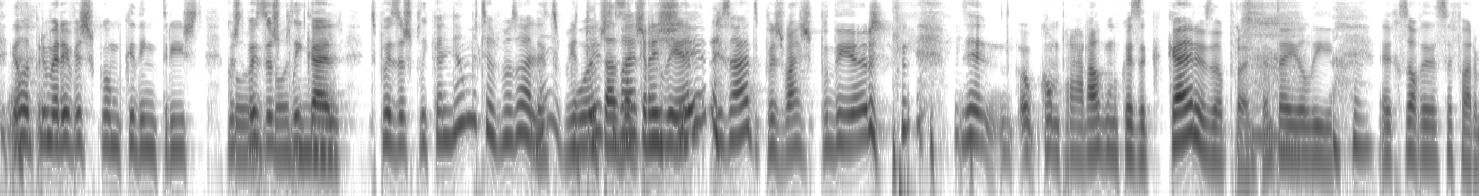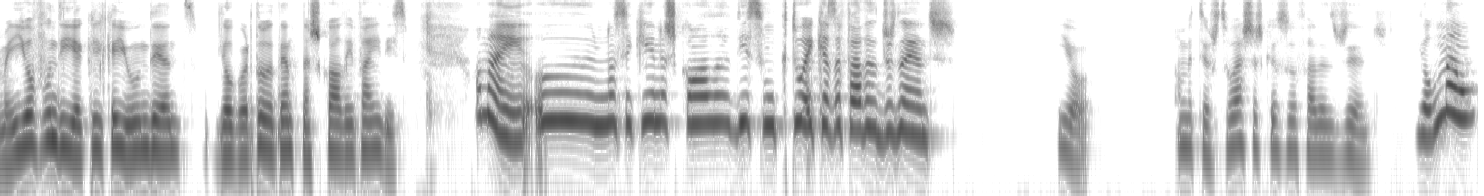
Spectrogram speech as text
Ele a primeira vez ficou um bocadinho triste, mas depois eu expliquei-lhe, depois eu explica-lhe, não, Mateus, mas olha, depois tu estás vais a crescer. poder, exato, depois vais poder comprar alguma coisa que queiras, ou pronto, tentei ali resolver dessa forma. E houve um dia que lhe caiu um dente, e ele guardou o dente na escola e veio e disse: Oh mãe, uh, não sei quem na escola disse-me que tu é que és a fada dos dentes. E eu, oh Mateus, tu achas que eu sou a fada dos dentes? E ele, não.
